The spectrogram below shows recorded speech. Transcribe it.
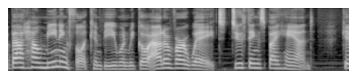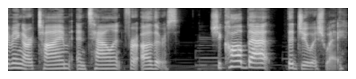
about how meaningful it can be when we go out of our way to do things by hand, giving our time and talent for others. She called that the Jewish way.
